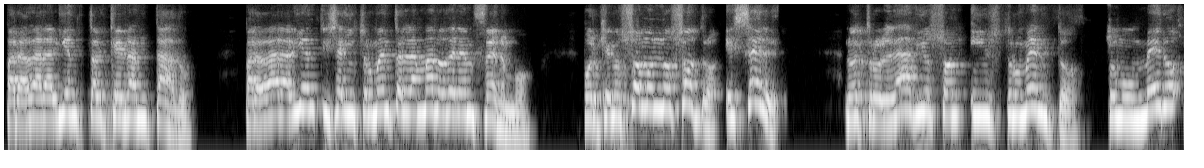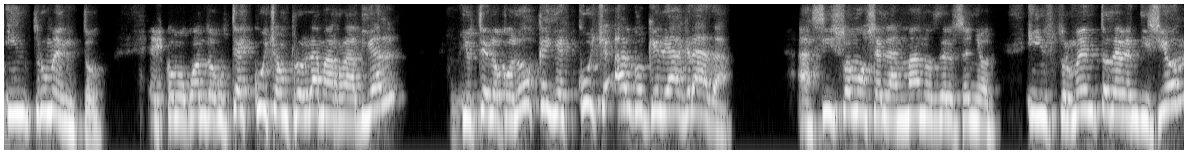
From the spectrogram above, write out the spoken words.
para dar aliento al quebrantado, para dar aliento y ser instrumento en las manos del enfermo, porque no somos nosotros, es Él. Nuestros labios son instrumentos, somos un mero instrumento. Es como cuando usted escucha un programa radial y usted lo coloca y escucha algo que le agrada. Así somos en las manos del Señor, instrumento de bendición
